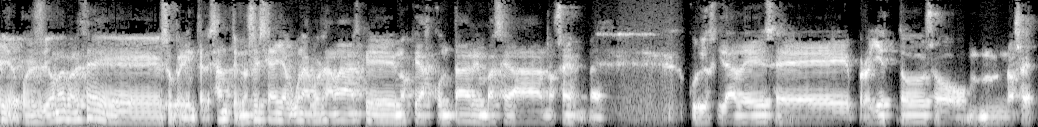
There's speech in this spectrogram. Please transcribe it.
Oye, pues yo me parece súper interesante. No sé si hay alguna cosa más que nos quieras contar en base a, no sé, eh, curiosidades, eh, proyectos o mm, no sé.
